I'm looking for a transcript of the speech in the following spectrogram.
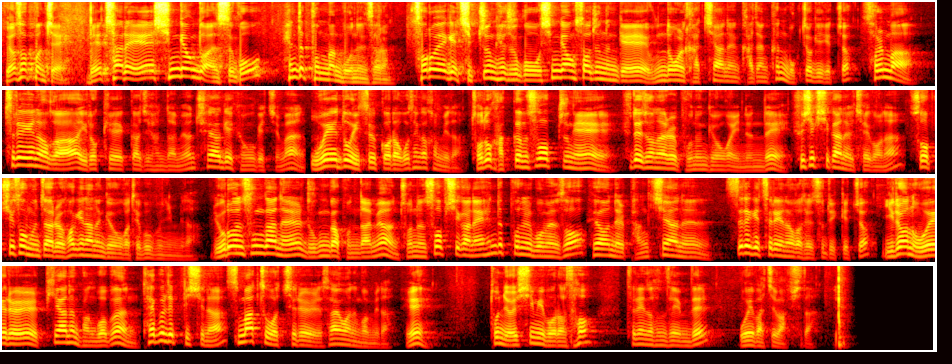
여섯 번째, 내 차례에 신경도 안 쓰고 핸드폰만 보는 사람. 서로에게 집중해주고 신경 써주는 게 운동을 같이 하는 가장 큰 목적이겠죠? 설마 트레이너가 이렇게까지 한다면 최악의 경우겠지만 오해도 있을 거라고 생각합니다. 저도 가끔 수업 중에 휴대전화를 보는 경우가 있는데 휴식 시간을 재거나 수업 취소 문자를 확인하는 경우가 대부분입니다. 이런 순간을 누군가 본다면 저는 수업 시간에 핸드폰을 보면서 회원을 방치하는 쓰레기 트레이너가 될 수도 있겠죠? 이런 오해를 피하는 방법은 태블릿 PC나 스마트워치를 사용하는 겁니다. 예, 돈 열심히 벌어서 트레이너 선생님들 오해받지 맙시다.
